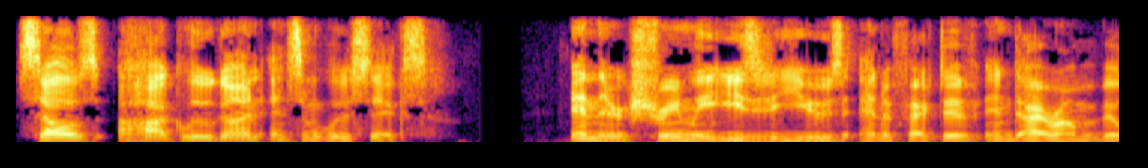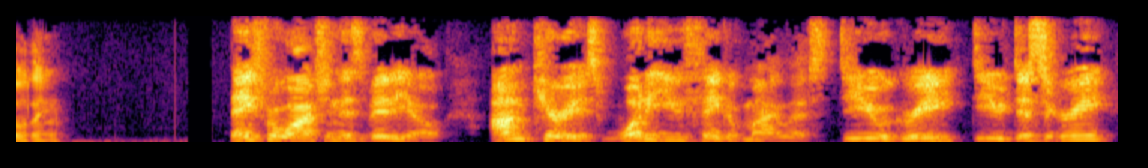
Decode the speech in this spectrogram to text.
sells a hot glue gun and some glue sticks and they're extremely easy to use and effective in diorama building. Thanks for watching this video. I'm curious, what do you think of my list? Do you agree? Do you disagree?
